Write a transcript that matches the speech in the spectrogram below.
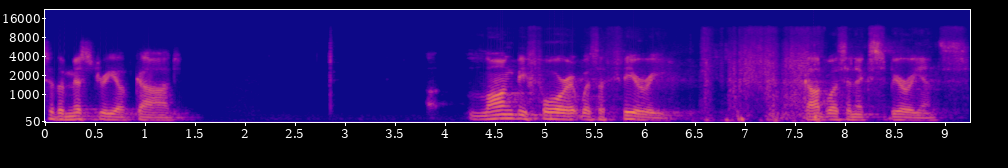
to the mystery of God. Long before it was a theory, God was an experience.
